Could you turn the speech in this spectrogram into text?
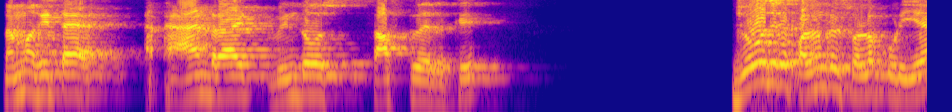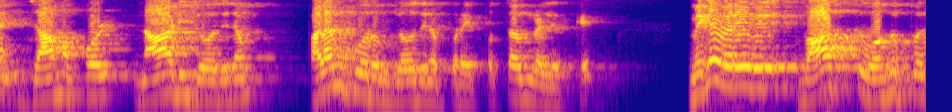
நம்ம கிட்ட ஆண்ட்ராய்ட் விண்டோஸ் சாஃப்ட்வேர் இருக்கு. ஜோதிட பலன்கள் சொல்லக்கூடிய ஜாமக்கோள் நாடி ஜோதிடம் பலன் கூறும் ஜோதிடப்புரை புத்தகங்கள் இருக்கு. மிக விரைவில் வாஸ்து வகுப்பு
